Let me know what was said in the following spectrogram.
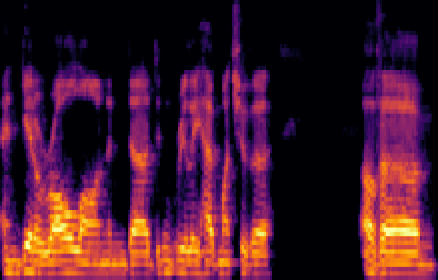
and get a roll on and uh, didn't really have much of a of a um,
